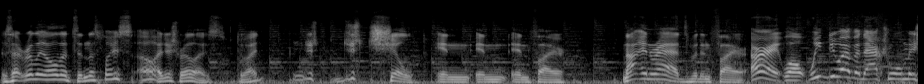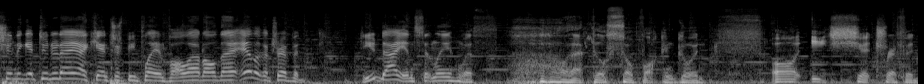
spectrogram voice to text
is that really all that's in this place? Oh, I just realized. Do I just just chill in in in fire? Not in rads, but in fire. All right, well, we do have an actual mission to get to today. I can't just be playing Fallout all day. Hey, look, a Triffid. Do you die instantly with... Oh, that feels so fucking good. Oh, eat shit, Triffid.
